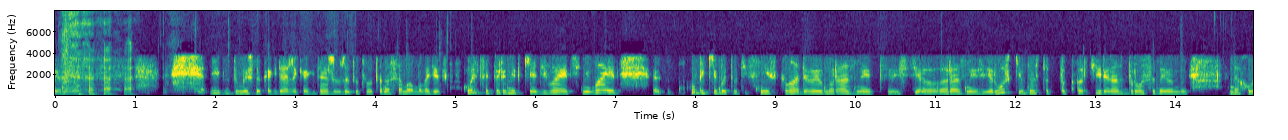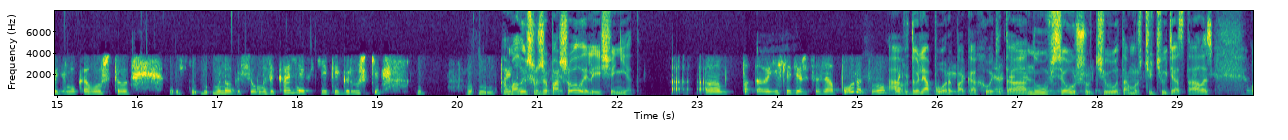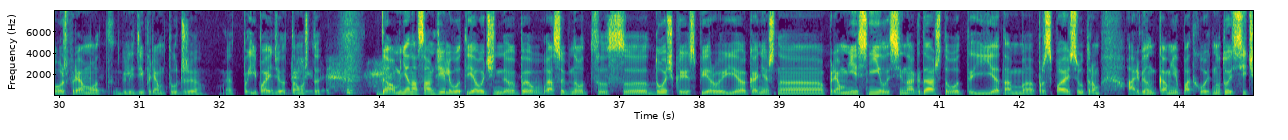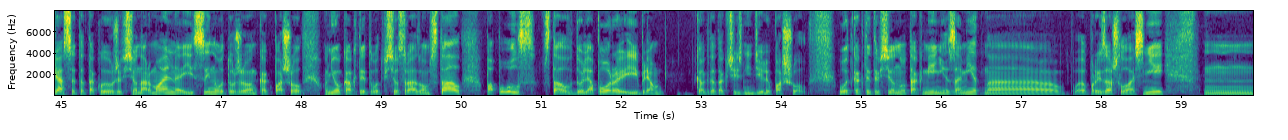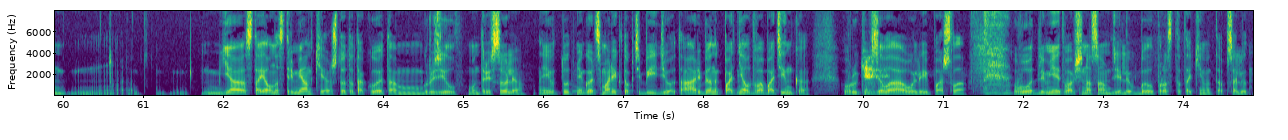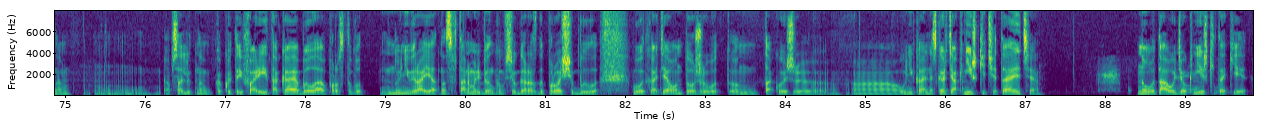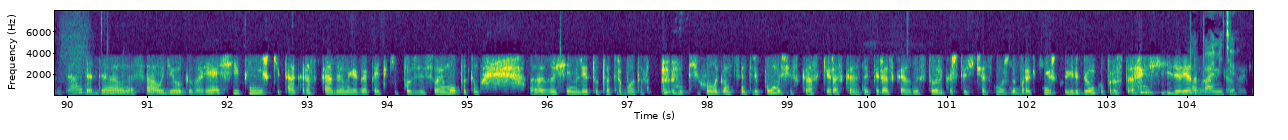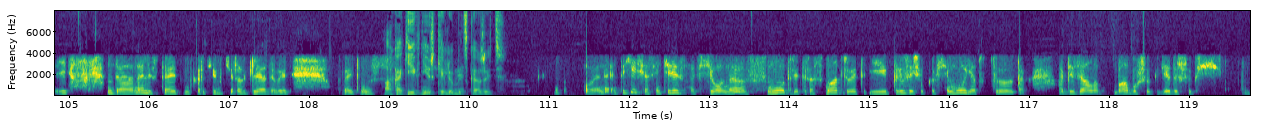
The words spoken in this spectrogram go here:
и думаешь, ну когда же, когда же уже? Тут вот она сама молодец, кольца пирамидки одевает, снимает, э, кубики мы тут с ней складываем разные, то есть э, разные зверушки у нас тут по квартире разбросанные, мы находим у кого что, много всего, музыкальные какие-то игрушки. А малыш уже пошел или еще нет? А, а, а, если держится за опору, то... А вдоль опоры пока ходит. Да, а, да, ну, все уж, чего там, уж чуть-чуть осталось. Уж прям вот, гляди, прям тут же и пойдет. Потому что да, у меня на самом деле вот я очень, э, особенно вот с дочкой, с первой, я, конечно, прям мне снилось иногда, что вот я там э, просыпаюсь утром, а ребенок ко мне подходит. Ну, то есть сейчас это такое уже все нормально, и сын вот уже он как пошел, у него как-то это вот все сразу. Он встал, пополз, встал вдоль опоры и прям как-то так через неделю пошел. Вот, как-то это все, ну, так, менее заметно э, произошло. А с ней я стоял на стремянке, что-то такое там грузил в антресоле, и вот тут мне говорят, смотри, кто к тебе идет. А ребенок поднял два ботинка, в руки взяла Оля и пошла. Вот, для меня это вообще на самом деле был просто таким вот абсолютно, абсолютно какой-то эйфория такая была, просто вот, ну, невероятно. Со вторым ребенком все гораздо проще было, вот, хотя он тоже вот, он такой же э, уникальный. Скажите, а книжки читаете? Ну, вот аудиокнижки такие. Да, да, да, у нас аудио, говорящие книжки, так рассказываем. Я опять-таки пользуюсь своим опытом. Э, за 7 лет тут отработав психологом в центре помощи, сказки рассказаны, перерассказаны столько, что сейчас можно брать книжку и ребенку просто сидя рядом По памяти. И, да, она листает, там картинки разглядывает. Поэтому... А какие книжки любит, скажите? Ой, это ей сейчас интересно все. Она смотрит, рассматривает. И плюс еще ко всему я тут э, так обязала бабушек, дедушек,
